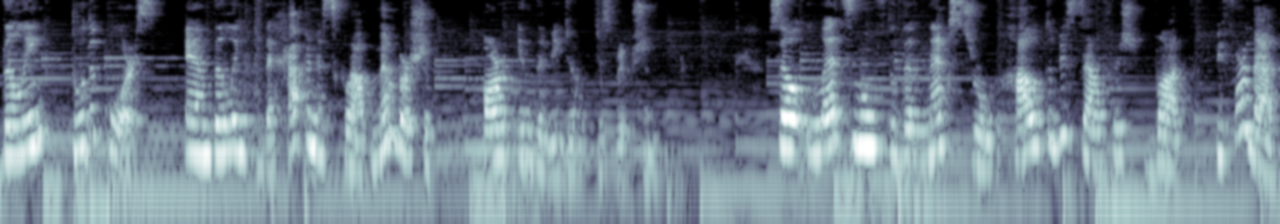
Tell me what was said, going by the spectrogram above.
The link to the course and the link to the Happiness Club membership are in the video description. So let's move to the next rule, how to be selfish, but before that,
